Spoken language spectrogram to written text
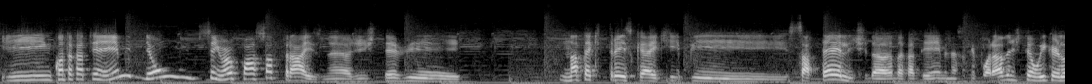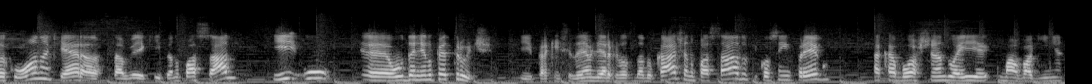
E enquanto a KTM deu um senhor passo atrás, né? A gente teve na Tech 3, que é a equipe satélite da, da KTM nessa temporada, a gente tem o Iker Lecuona, que era da equipe ano passado, e o, é, o Danilo Petrucci, que para quem se lembra, ele era piloto da Ducati ano passado, ficou sem emprego, acabou achando aí uma vaguinha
